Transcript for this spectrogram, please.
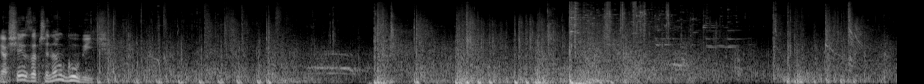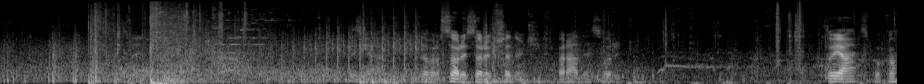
Ja się zaczynam gubić. Dobra, sorry, sorry, wszedłem ci w paradę, sorry. To ja, spoko.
